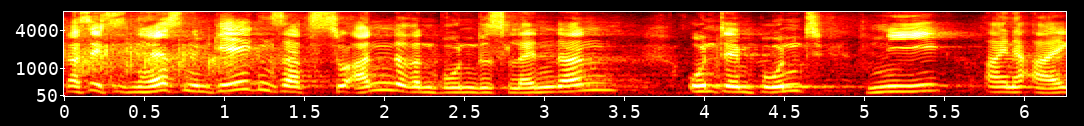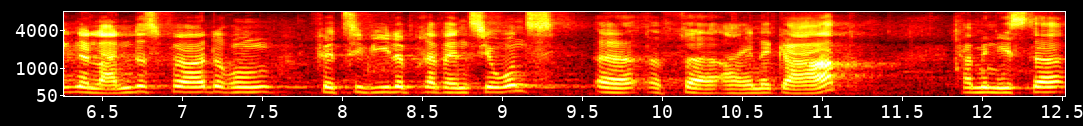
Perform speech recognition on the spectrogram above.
dass es in Hessen im Gegensatz zu anderen Bundesländern und dem Bund nie eine eigene Landesförderung für zivile Präventionsvereine gab. Herr Minister,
